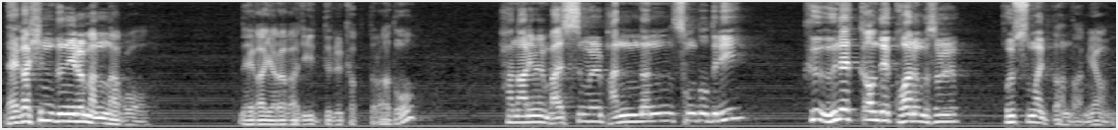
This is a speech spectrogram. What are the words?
내가 힘든 일을 만나고 내가 여러 가지 일들을 겪더라도 하나님의 말씀을 받는 성도들이 그 은혜 가운데 거하는 것을 볼 수만 있다면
